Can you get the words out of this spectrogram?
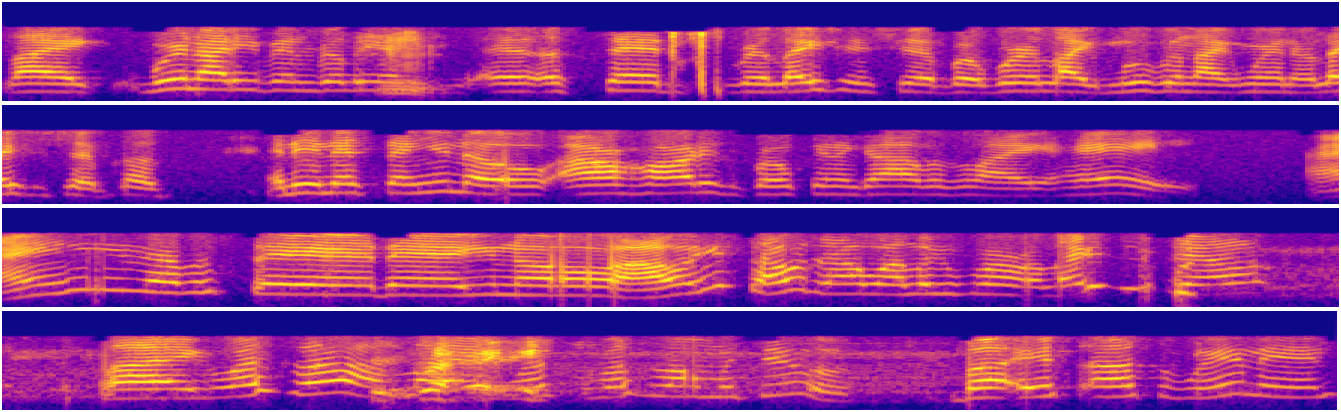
Like we're not even really in a a said relationship, but we're like moving like we're in a relationship. Cause and then next thing you know, our heart is broken. And God was like, "Hey, I ain't never said that. You know, I always told you I wasn't looking for a relationship. Like, what's up? Like, Right. what's what's wrong with you?" But it's us women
